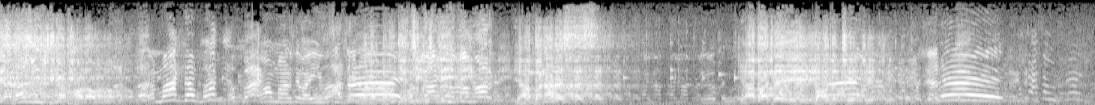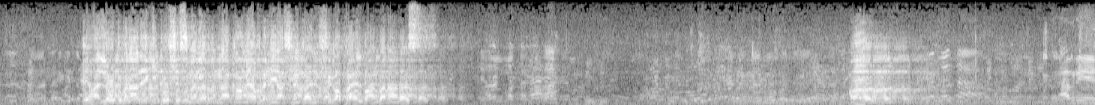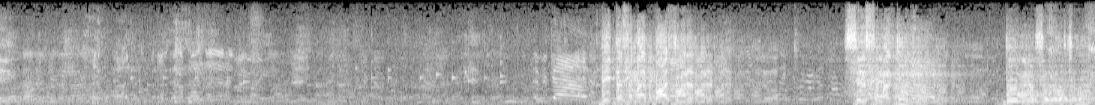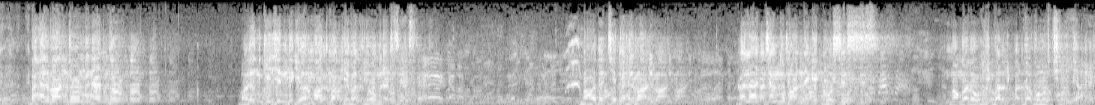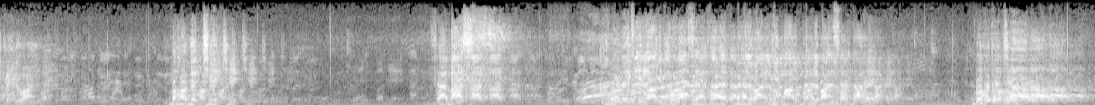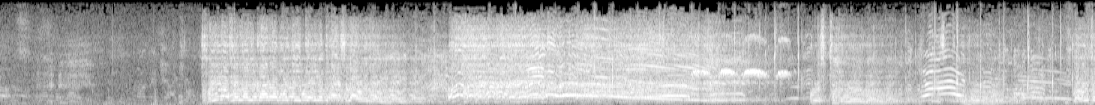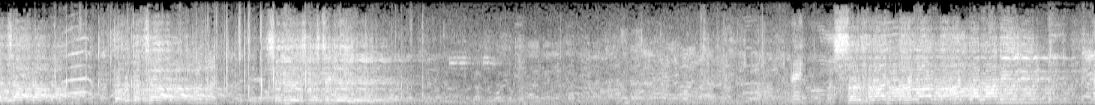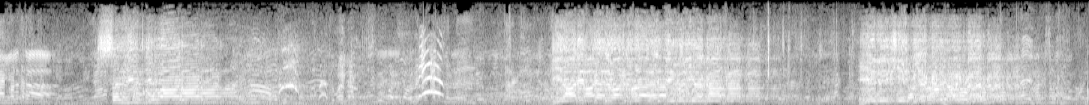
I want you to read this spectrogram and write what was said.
या राजनीति का अखाड़ा हो। मार दे मार दे हाँ मार दे भाई मगर बहुत ही अच्छी कुश्ती। यहाँ बनारस। क्या बात है बहुत अच्छे। यहाँ लोट बनाने की कोशिश में अगर नाकामयाब रहे आशंका का पहलवान बनारस। बीता समय पाँच मिनट, शेष समय दो मिनट। दो मिनट समय है पहलवान दो मिनट दो, और इनकी ज़िंदगी और मौत का केवल दो मिनट शेष है। बहुत अच्छे पहलवान। कला जंग मारने की कोशिश। मगर वहीं पर दबोच लिया है पहलवान। बहुत अच्छे। शाबाश। घोड़े की लात घोड़ा सहता है, पहलवान की मार पहलवान सहता है। बहुत अच्छा। थोड़ा सा ललकारा मुझे तब फैसला हो जाएगी। कुश्ती हो गई। बहुत अच्छा। बहुत अच्छा। चलिए इस कुश्ती के। सरफराज पहलवान, भाटपा रानी। संजीव कुमार। ये आरिफ पहलवान खड़ा है देवरिया का। ये देखिए ब्लैक एंड व्हाइट कलर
